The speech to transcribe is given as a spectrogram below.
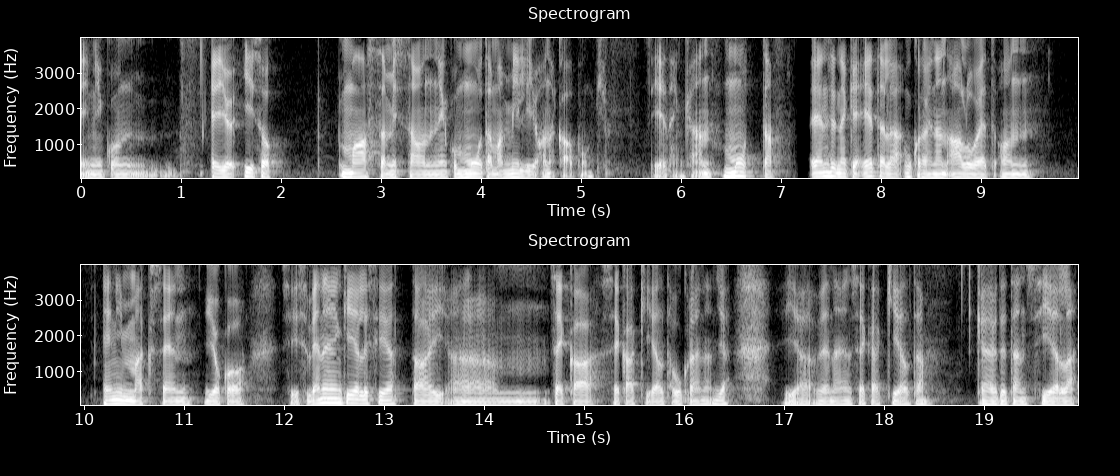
ei, niin kuin, ei ole iso maassa, missä on niin kuin muutama miljoona kaupunki tietenkään. Mutta ensinnäkin Etelä-Ukrainan alueet on enimmäkseen joko siis venäjänkielisiä tai ähm, seka, Ukrainan ja, ja Venäjän sekakieltä käytetään siellä,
